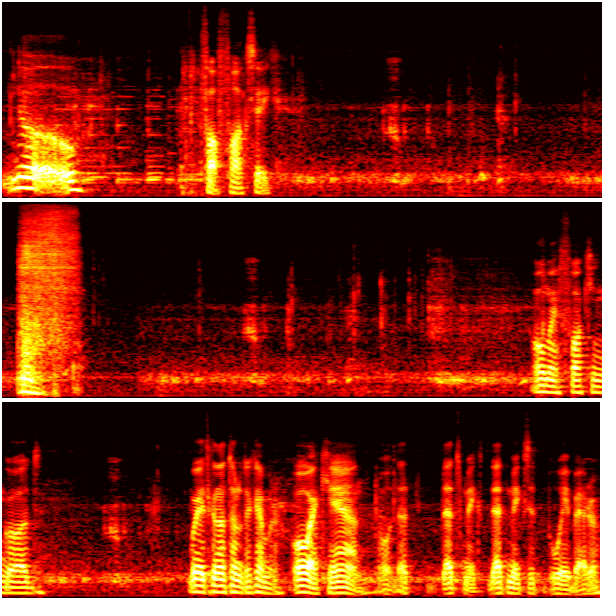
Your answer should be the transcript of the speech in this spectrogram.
No. For fuck's sake. oh my fucking god. Wait, can I turn the camera? Oh, I can. Oh, that that makes that makes it way better.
